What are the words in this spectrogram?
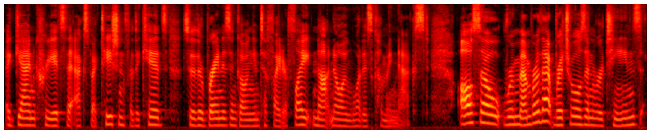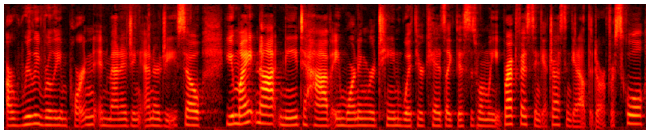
again, creates the expectation for the kids. So their brain isn't going into fight or flight, not knowing what is coming next. Also, remember that rituals and routines are really, really important in managing energy. So you might not need to have a morning routine with your kids, like this is when we eat breakfast and get dressed and get out the door for school,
